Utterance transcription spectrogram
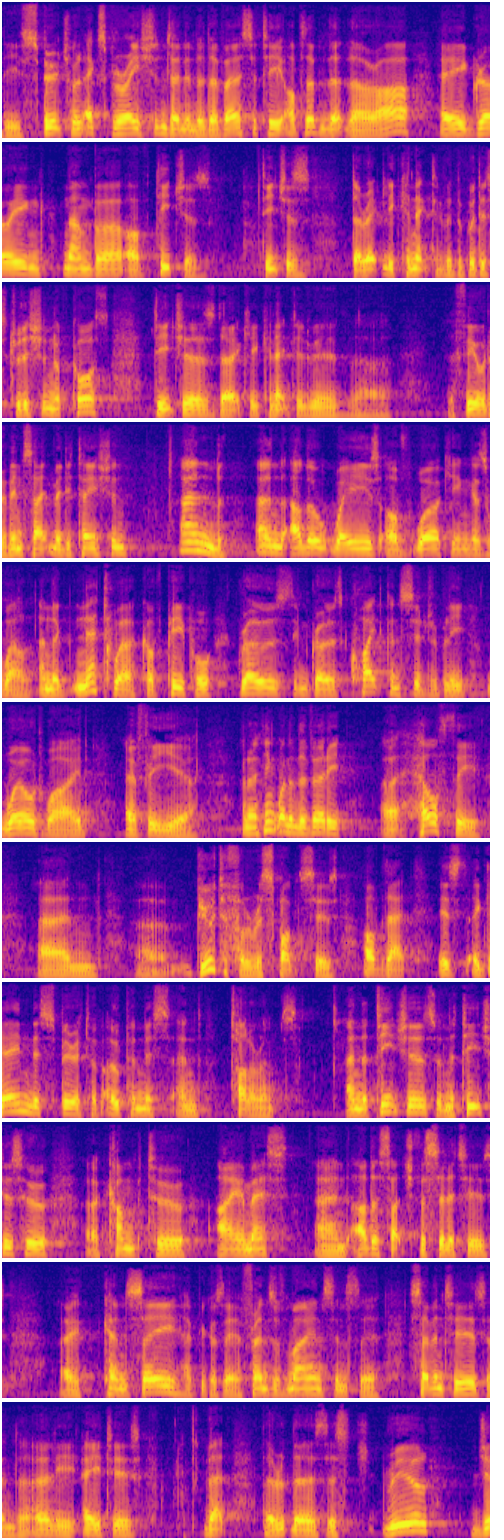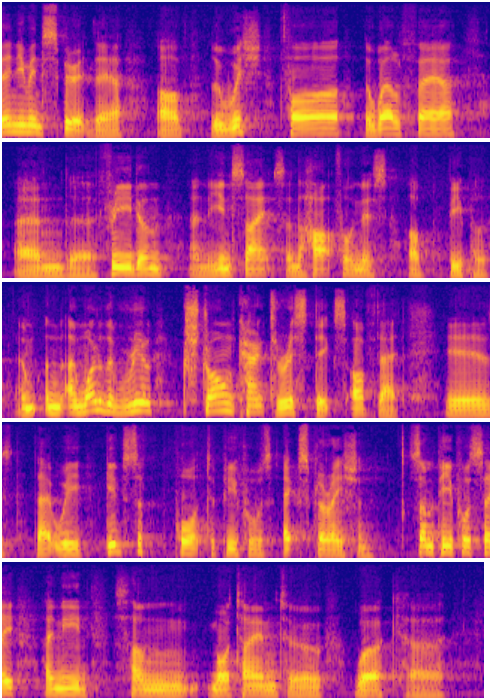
the spiritual explorations and in the diversity of them that there are a growing number of teachers. Teachers directly connected with the Buddhist tradition, of course, teachers directly connected with uh, the field of insight meditation, and, and other ways of working as well. And the network of people grows and grows quite considerably worldwide every year. And I think one of the very uh, healthy and uh, beautiful responses of that is again this spirit of openness and tolerance. And the teachers and the teachers who uh, come to IMS and other such facilities I can say, because they're friends of mine since the 70s and the early 80s, that there, there's this real, genuine spirit there of the wish for the welfare and uh, freedom and the insights and the heartfulness of people. And, and, and one of the real strong characteristics of that is that we give support to people's exploration. Some people say, I need some more time to work uh,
